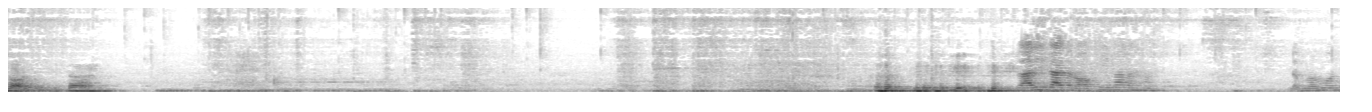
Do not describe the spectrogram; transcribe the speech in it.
Giỏi của chúng ta ra đi ra cho nó khi phát là đậm nó luôn.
